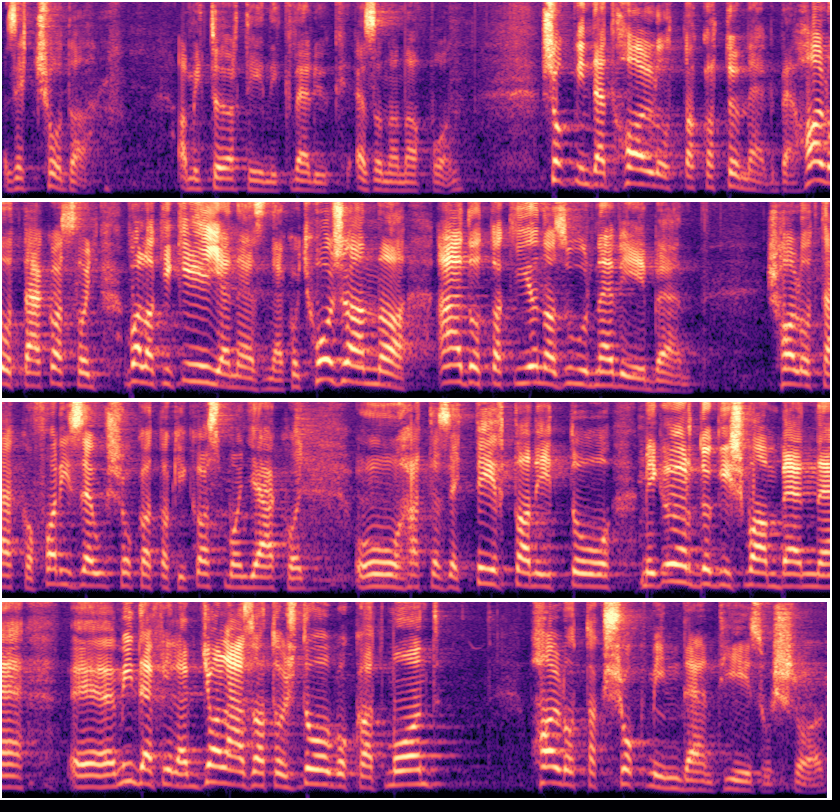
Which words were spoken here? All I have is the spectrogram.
Ez egy csoda, ami történik velük ezen a napon. Sok mindent hallottak a tömegbe. Hallották azt, hogy valakik éjjeneznek, hogy hozsanna, áldott, aki jön az Úr nevében. És hallották a farizeusokat, akik azt mondják, hogy ó, hát ez egy tévtanító, még ördög is van benne, mindenféle gyalázatos dolgokat mond. Hallottak sok mindent Jézusról.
